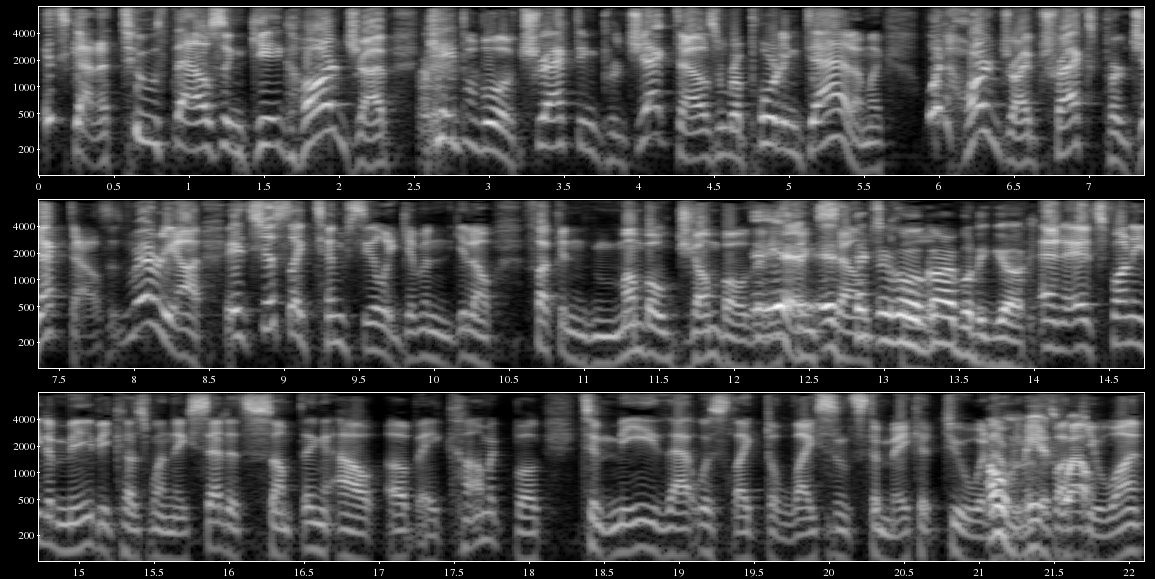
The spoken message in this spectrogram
It's got a 2,000 gig hard drive capable of tracking projectiles and reporting data." I'm like, "What hard drive tracks projectiles?" It's very odd. It's just like Tim Seeley giving you know fucking mumbo jumbo that he Yeah, thinks it's sounds technical cool. gobbledygook. And it's funny to me because when they said it's something out of a comic book, to me that was like the license to make it do oh, whatever Oh, the fuck well. you want,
